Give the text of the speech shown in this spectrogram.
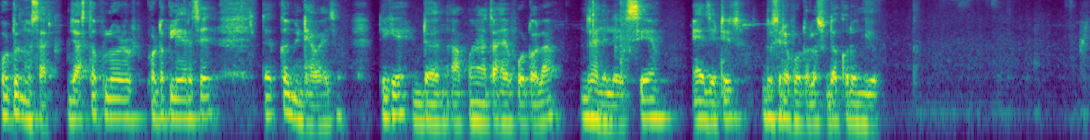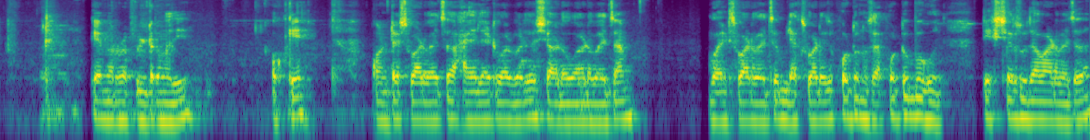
फोटोनुसार. जास्त फ्लोअर फोटो क्लिअर असेल तर कमी ठेवायचं. ठीक आहे? डन आपण आता ह्या फोटोला झालेलं आहे. सेम ॲज इट इज दुसऱ्या फोटोला सुद्धा करून घेऊ. कॅमेरा फिल्टरमध्ये ओके कॉन्ट्रास्ट वाढवायचं हायलाईट वाढवायचं शॅडो वाढवायचा व्हाईट्स वाढवायचं ब्लॅक्स वाढवायचं. फोटोनुसार फोटो बघून टेक्स्चरसुद्धा वाढवायचं.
